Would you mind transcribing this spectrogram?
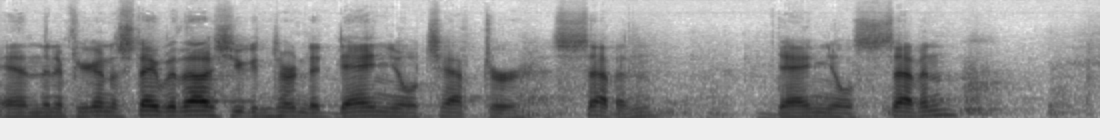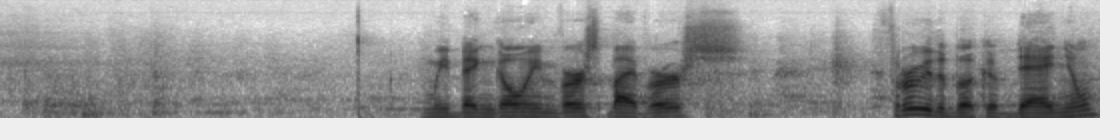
And then if you're going to stay with us, you can turn to Daniel chapter 7. Daniel 7. We've been going verse by verse through the book of Daniel.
